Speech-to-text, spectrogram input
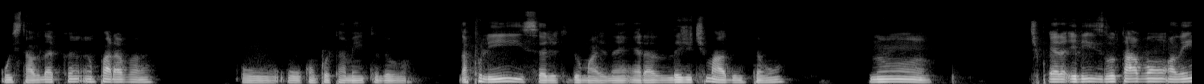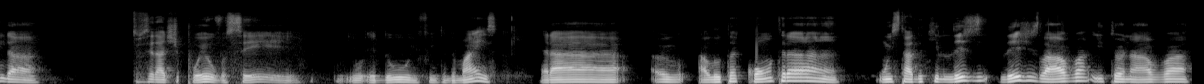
O Estado da época amparava né, o, o comportamento do, da polícia, de tudo mais, né? Era legitimado. Então. Não. Tipo, era, eles lutavam além da sociedade, tipo, eu, você, e o Edu, enfim, tudo mais. Era a, a luta contra um Estado que legis- legislava e tornava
